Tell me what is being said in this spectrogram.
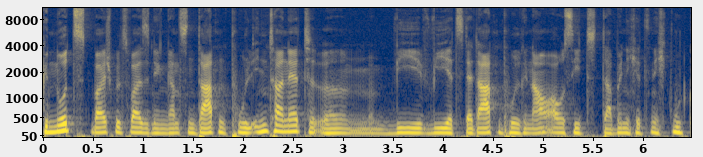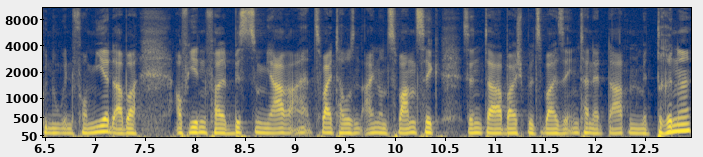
genutzt, beispielsweise den ganzen Datenpool Internet. Äh, wie, wie jetzt der Datenpool genau aussieht, da bin ich jetzt nicht gut genug informiert, aber auf jeden Fall bis zum Jahre 2021 sind da beispielsweise Internetdaten mit drin.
